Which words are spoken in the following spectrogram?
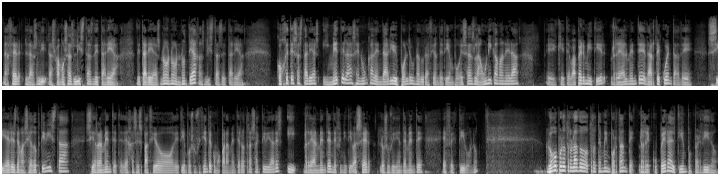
de hacer las, las famosas listas de tarea, de tareas. No, no, no te hagas listas de tarea cógete esas tareas y mételas en un calendario y ponle una duración de tiempo. Esa es la única manera eh, que te va a permitir realmente darte cuenta de si eres demasiado optimista, si realmente te dejas espacio de tiempo suficiente como para meter otras actividades y realmente, en definitiva, ser lo suficientemente efectivo, ¿no? Luego, por otro lado, otro tema importante, recupera el tiempo perdido.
